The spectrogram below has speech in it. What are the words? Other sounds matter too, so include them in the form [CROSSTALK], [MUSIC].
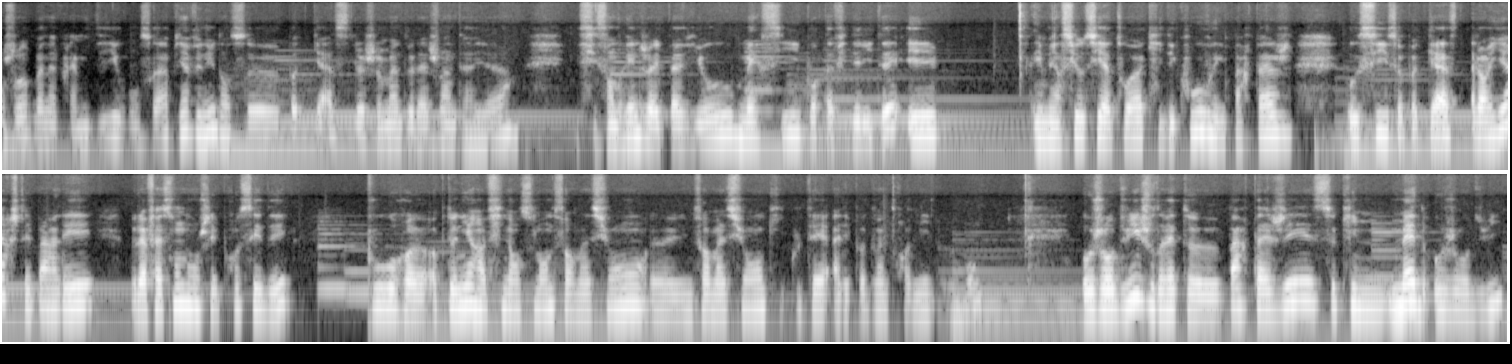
Bonjour, bon après-midi ou bonsoir. Bienvenue dans ce podcast, Le chemin de la joie intérieure. Ici Sandrine Joël Pavio. Merci pour ta fidélité et, et merci aussi à toi qui découvre et partage aussi ce podcast. Alors hier, je t'ai parlé de la façon dont j'ai procédé pour euh, obtenir un financement de formation, euh, une formation qui coûtait à l'époque 23 000 euros. Aujourd'hui, je voudrais te partager ce qui m'aide aujourd'hui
